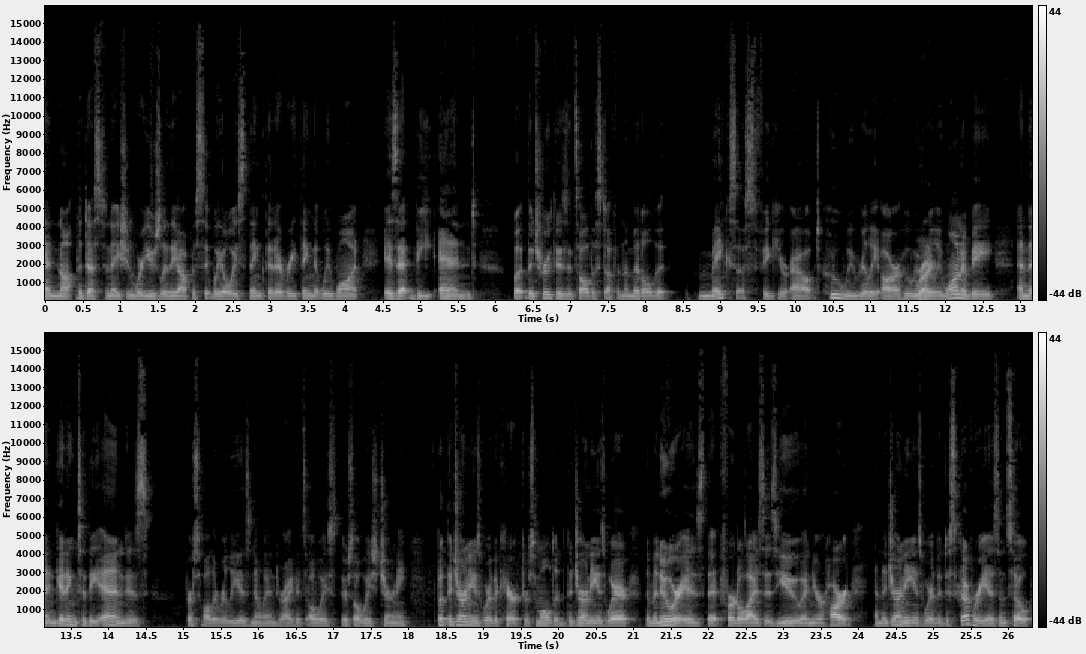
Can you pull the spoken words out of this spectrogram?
and not the destination we're usually the opposite we always think that everything that we want is at the end but the truth is it's all the stuff in the middle that makes us figure out who we really are, who we Right. really want to be, and then getting to the end is first of all there really is no end, right? It's always there's always journey. But the journey is where the character's molded. The journey is where the manure is that fertilizes you and your heart, and the journey is where the discovery is. And so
